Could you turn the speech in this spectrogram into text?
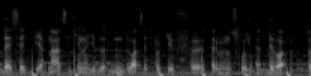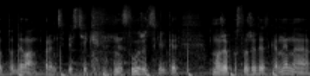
10, 15, іноді 20 років е, терміну служби дивану. Тобто диван, в принципі, стільки не служить, скільки може послужити тканина,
